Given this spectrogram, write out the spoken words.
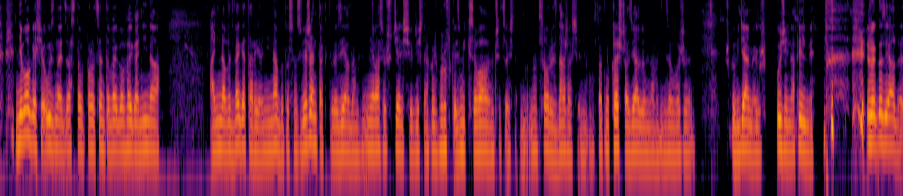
nie mogę się uznać za stoprocentowego weganina, ani nawet wegetarianina, bo to są zwierzęta, które zjadam. Nieraz już widzieliście gdzieś tam jakąś mrówkę zmiksowałem czy coś tam. No, no sorry, zdarza się. No, ostatnio kleszcza zjadłem, nawet nie zauważyłem. Już go widziałem, jak już później na filmie, że go zjadę.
